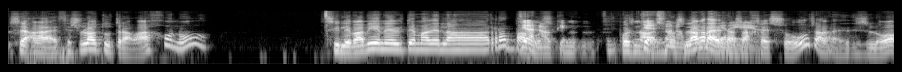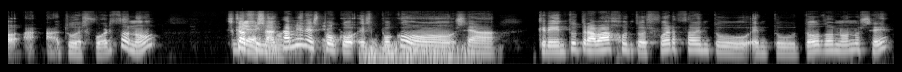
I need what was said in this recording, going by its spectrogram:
se agradece solo a tu trabajo, ¿no? Si le va bien el tema de la ropa, pues, pues, no, no, se lo agradeces a Jesús, agradeceslo a, tu esfuerzo, ¿no? Es que al final también es poco, es poco, o sea, cree en tu trabajo, en tu esfuerzo, en tu, en tu todo, ¿no? No sé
